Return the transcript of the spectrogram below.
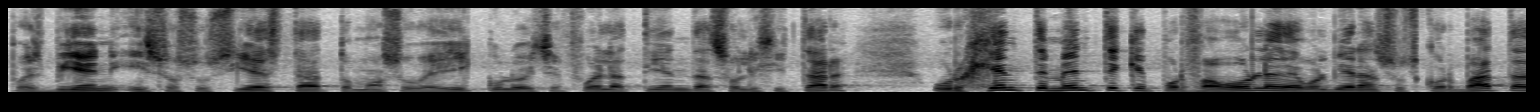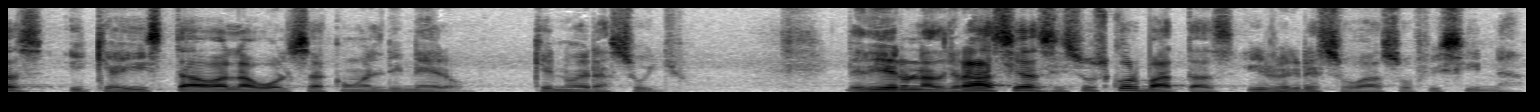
Pues bien, hizo su siesta, tomó su vehículo y se fue a la tienda a solicitar urgentemente que por favor le devolvieran sus corbatas y que ahí estaba la bolsa con el dinero, que no era suyo. Le dieron las gracias y sus corbatas y regresó a su oficina.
